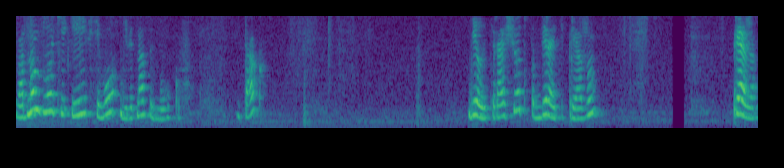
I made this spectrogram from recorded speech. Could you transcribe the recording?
в одном блоке и всего 19 блоков. Итак, делайте расчет, подбирайте пряжу. Пряжа.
